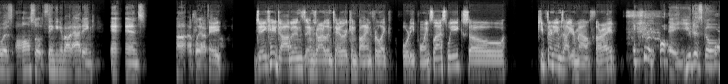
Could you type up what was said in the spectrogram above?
was also thinking about adding and, and not a playoff. Hey, J.K. Dobbins and Jonathan Taylor combined for like 40 points last week. So keep their names out your mouth. All right. Hey, you just go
